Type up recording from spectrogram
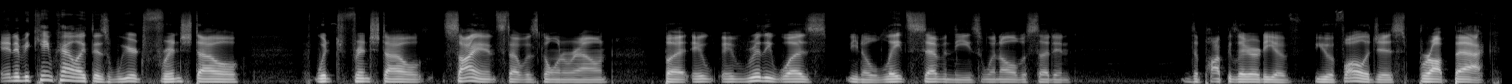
and it became kind of like this weird french style which French style science that was going around, but it it really was you know late seventies when all of a sudden the popularity of ufologists brought back.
